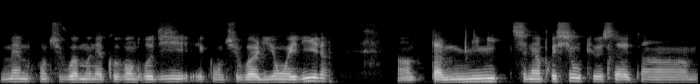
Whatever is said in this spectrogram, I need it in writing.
même quand tu vois Monaco vendredi et quand tu vois Lyon et Lille, t'as limite l'impression que ça va être un,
